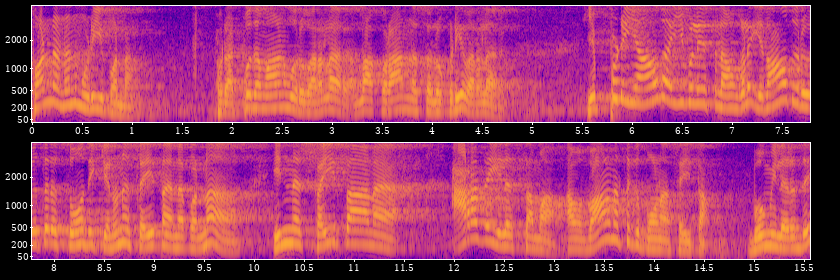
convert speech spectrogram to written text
பண்ணணும்னு முடிவு பண்ணான் ஒரு அற்புதமான ஒரு வரலாறு அல்லாஹ் குரான்ல சொல்லக்கூடிய வரலாறு. எப்படியாவது ஐயீப் அலையுஸ்லாம் அவங்கள ஏதாவது ஒரு விதத்தில் சோதிக்கணும்னு சைத்தான் என்ன பண்ணா இன்ன சைத்தான அரஜ இலசமா அவன் வானத்துக்கு போனான் சைத்தான். பூமியிலிருந்து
